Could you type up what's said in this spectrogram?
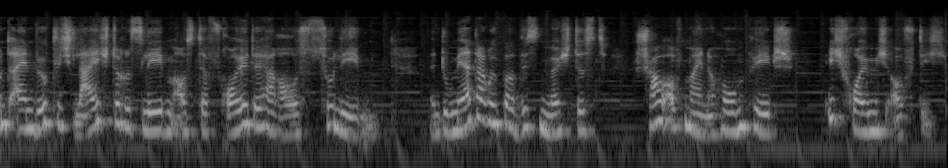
und ein wirklich leichteres Leben aus der Freude heraus zu leben. Wenn du mehr darüber wissen möchtest, schau auf meine Homepage ich freue mich auf dich.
